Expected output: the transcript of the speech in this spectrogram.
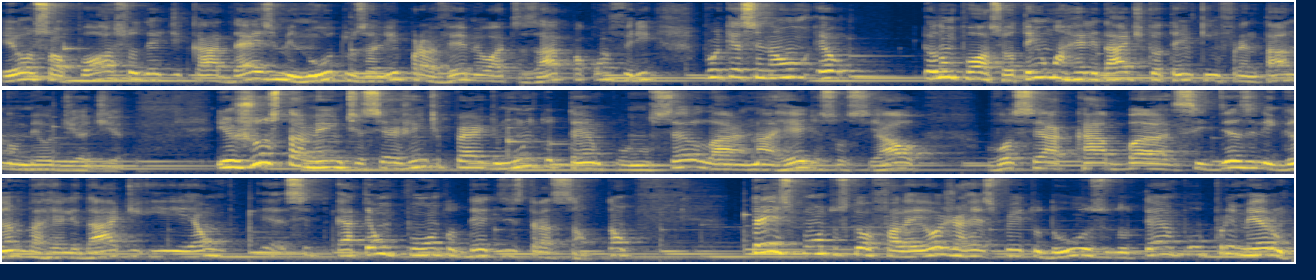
eu só posso dedicar 10 minutos ali para ver meu WhatsApp, para conferir, porque senão eu eu não posso, eu tenho uma realidade que eu tenho que enfrentar no meu dia a dia. E justamente se a gente perde muito tempo no celular, na rede social, você acaba se desligando da realidade e é, um, é, é até um ponto de distração. Então, três pontos que eu falei hoje a respeito do uso do tempo. O primeiro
